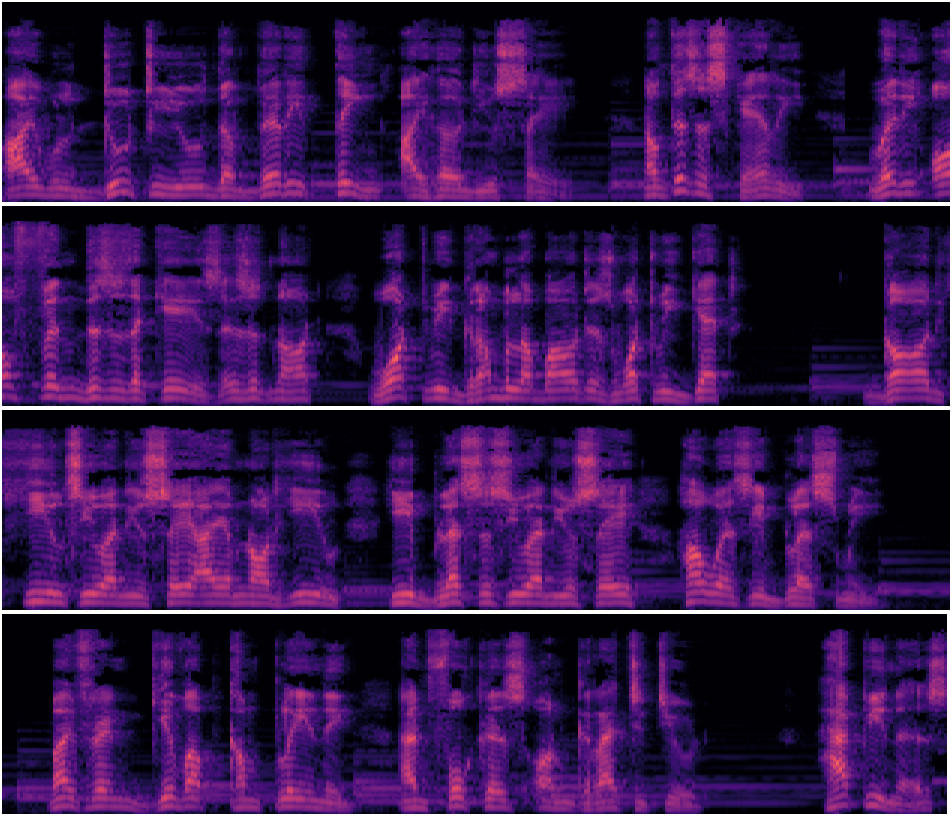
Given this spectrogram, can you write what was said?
I will do to you the very thing I heard you say. Now, this is scary. Very often, this is the case, is it not? What we grumble about is what we get. God heals you and you say, I am not healed. He blesses you and you say, How has He blessed me? My friend, give up complaining and focus on gratitude. Happiness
